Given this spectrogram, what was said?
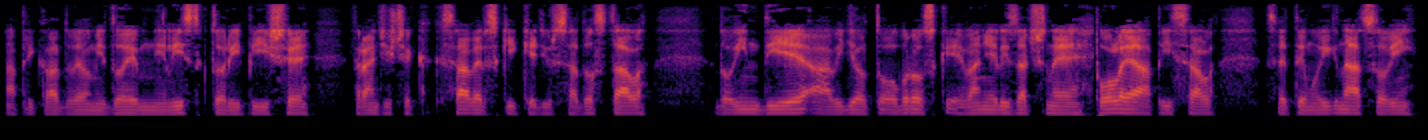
Napríklad veľmi dojemný list, ktorý píše František Saversky, keď už sa dostal do Indie a videl to obrovské evangelizačné pole a písal svetému Ignácovi,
